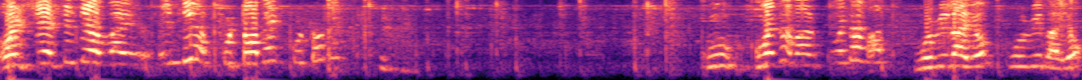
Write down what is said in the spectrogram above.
โอ้ยเชี่ยเชี่ยเชี่ยไปไอ้เชี่ยกูตอนเล็กกูตอนเล็กกูกูไม่ทำมันกูไม่ทำมันมึงมีนายกมึงมีนายก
